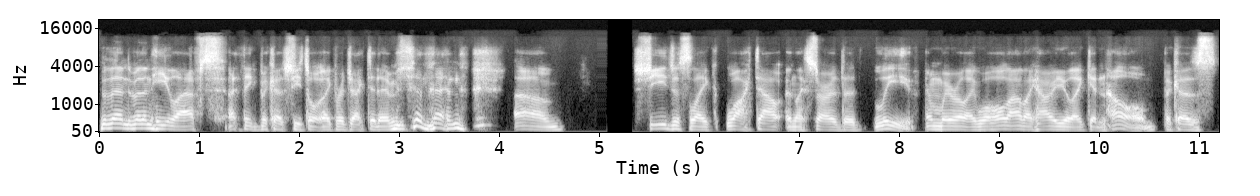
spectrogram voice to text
but then, but then he left. I think because she told like rejected him, and then um, she just like walked out and like started to leave, and we were like, "Well, hold on, like how are you like getting home?" Because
